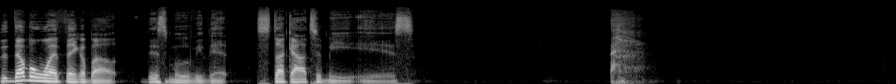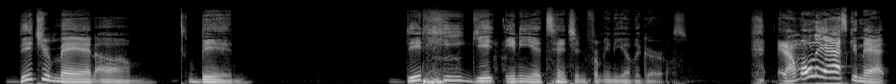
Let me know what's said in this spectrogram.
number one thing about this movie that stuck out to me is did your man um Ben did he get any attention from any other girls? And I'm only asking that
